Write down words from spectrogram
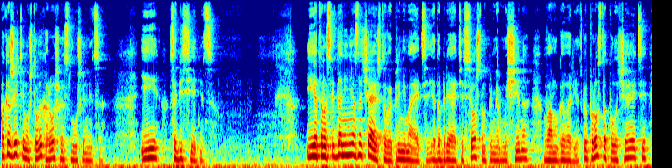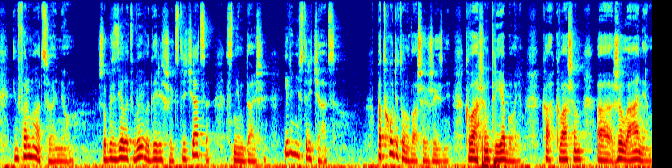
покажите ему, что вы хорошая слушательница и собеседница. И это на свидании не означает, что вы принимаете и одобряете все, что, например, мужчина вам говорит. Вы просто получаете информацию о нем, чтобы сделать выводы и решить, встречаться с ним дальше или не встречаться. Подходит он в вашей жизни к вашим требованиям, к, вашим э, желаниям,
